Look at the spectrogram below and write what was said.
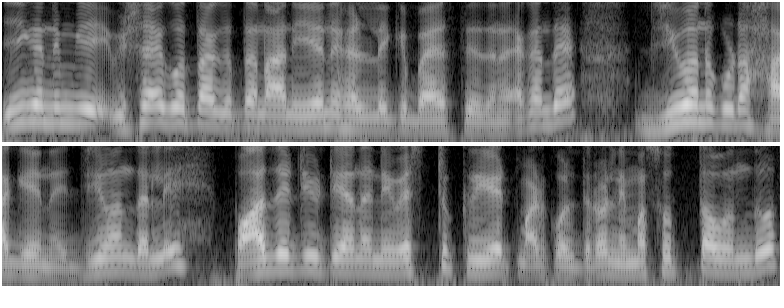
ಈಗ ನಿಮಗೆ ವಿಷಯ ಗೊತ್ತಾಗುತ್ತೆ, ನಾನು ಏನು ಹೇಳಲಿಕ್ಕೆ ಬಯಸ್ತಿದ್ದೇನೆ ಯಾಕಂದರೆ ಜೀವನ ಕೂಡ ಹಾಗೇನೆ. ಜೀವನದಲ್ಲಿ ಪಾಸಿಟಿವಿಟಿಯನ್ನು ನೀವು ಎಷ್ಟು ಕ್ರಿಯೇಟ್ ಮಾಡ್ಕೊಳ್ತೀರೋ, ನಿಮ್ಮ ಸುತ್ತ ಒಂದು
